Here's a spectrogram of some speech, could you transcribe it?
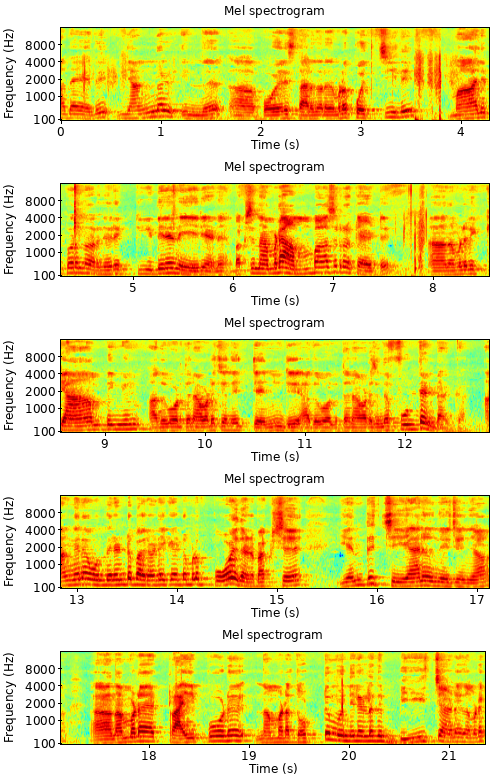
അതായത് ഞങ്ങൾ ഇന്ന് പോയൊരു സ്ഥലം എന്ന് പറഞ്ഞാൽ നമ്മുടെ കൊച്ചിയിൽ മാലിപ്പുറം എന്ന് പറഞ്ഞ ഒരു കിടിലൻ ഏരിയയാണ് പക്ഷെ നമ്മുടെ അംബാസഡറൊക്കെ ആയിട്ട് നമ്മളൊരു ക്യാമ്പിങ്ങും അതുപോലെ തന്നെ അവിടെ ചെന്ന് ടെന്റ് അതുപോലെ തന്നെ അവിടെ ചെന്ന് ഫുഡ് ഉണ്ടാക്കുക. അങ്ങനെ ഒന്ന് രണ്ട് പരിപാടിയൊക്കെ ആയിട്ട് നമ്മൾ പോയതാണ്. പക്ഷേ എന്ത് ചെയ്യാനെന്ന് ചോദിച്ചു കഴിഞ്ഞാൽ നമ്മുടെ ട്രൈപ്പോഡ് നമ്മുടെ തൊട്ട് മുന്നിലുള്ളത് ബീച്ചാണ് നമ്മുടെ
